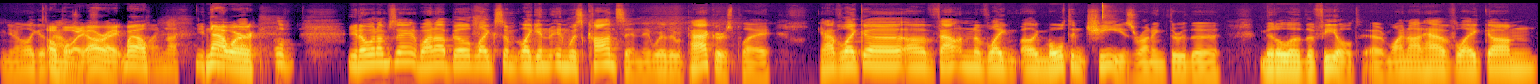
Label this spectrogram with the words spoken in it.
You know, like a Oh boy. All right. Well, not? now know, we're- build- you know what I'm saying? Why not build like some like in, in Wisconsin where the Packers play? Have like a, a fountain of like like molten cheese running through the middle of the field. Uh, why not have like um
